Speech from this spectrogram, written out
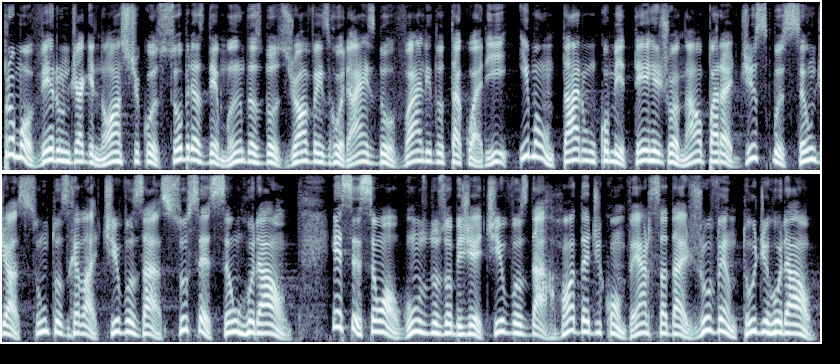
promover um diagnóstico sobre as demandas dos jovens rurais do Vale do Taquari e montar um comitê regional para discussão de assuntos relativos à sucessão rural. Esses são alguns dos objetivos da Roda de Conversa da Juventude Rural,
